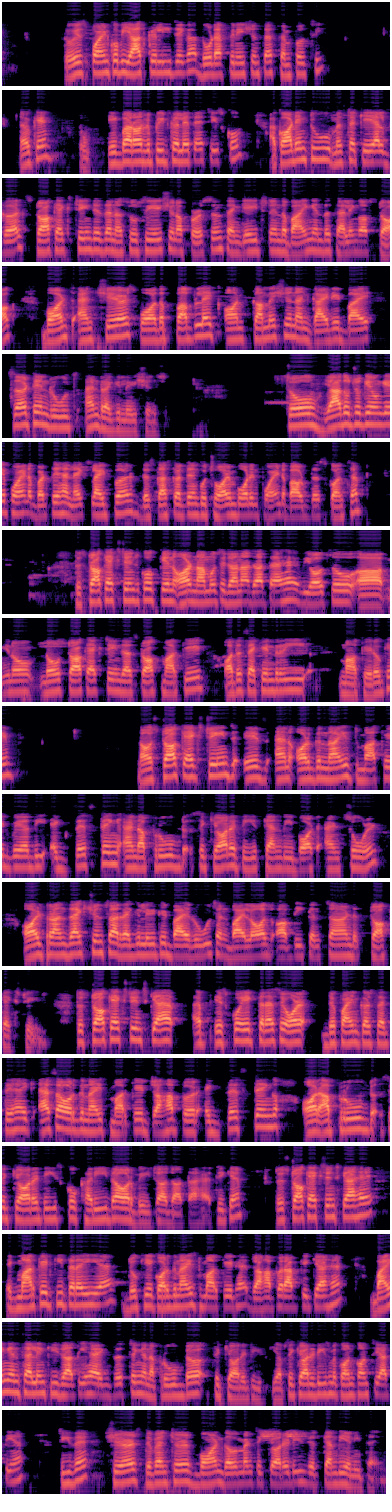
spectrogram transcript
तो इस पॉइंट को भी याद कर लीजिएगा। दो डेफिनेशन है सिंपल सी। ओके तो एक बार और रिपीट कर लेते हैं चीज़ को। According to Mr. K.L. Garg, stock exchange is an association of persons engaged in the buying and the selling of stock, bonds, and shares for the public on commission and guided by certain rules and regulations. so, याद हो चुके होंगे point अब बढ़ते हैं next slide पर discuss करते हैं कुछ और important point about this concept तो स्टॉक एक्सचेंज को किन और नामों से जाना जाता है we also you know no stock exchange as stock market और the secondary market okay Now, stock exchange is an organized market where the existing and approved securities can be bought and sold. All transactions are regulated by rules and bylaws of the concerned stock exchange. तो stock exchange क्या है अब इसको एक तरह से और define कर सकते हैं एक ऐसा ऑर्गेनाइज मार्केट जहाँ पर एग्जिस्टिंग और अप्रूव्ड सिक्योरिटीज को खरीदा और बेचा जाता है ठीक है तो स्टॉक एक्सचेंज क्या है एक मार्केट की तरह ही है, जो कि एक ऑर्गेनाइज्ड मार्केट है, जहाँ पर आपकी क्या है, बाइंग एंड सेलिंग की जाती है एग्जिस्टिंग एंड अप्रूव्ड सिक्योरिटीज की। अब सिक्योरिटीज में कौन कौन सी आती हैं? चीज़ें shares debentures bond government securities it can be anything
